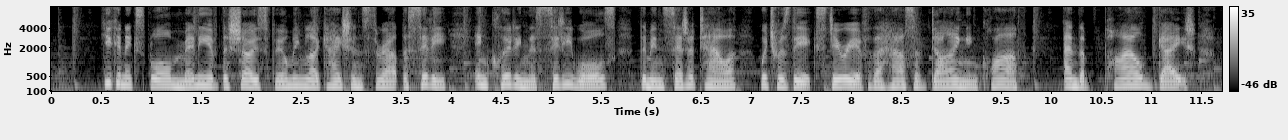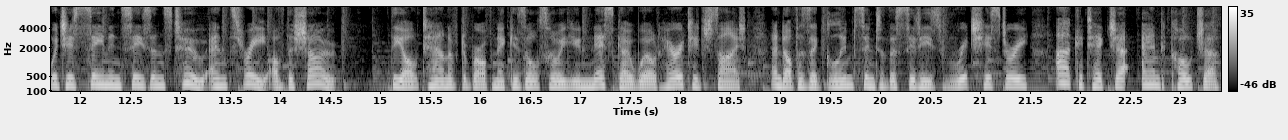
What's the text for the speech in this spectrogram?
You can explore many of the show's filming locations throughout the city, including the city walls, the Minceto Tower, which was the exterior for the House of Dying in Qarth, and the Pile Gate, which is seen in seasons 2 and 3 of the show. The old town of Dubrovnik is also a UNESCO World Heritage Site and offers a glimpse into the city's rich history, architecture, and culture.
